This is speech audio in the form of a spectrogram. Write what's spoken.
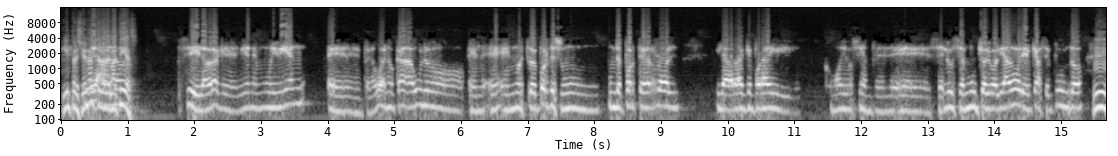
Impresionante Mirá, lo de no. Matías. Sí, la verdad que viene muy bien, eh, pero bueno, cada uno en, en- nuestro deporte es un, un deporte de rol y la verdad que por ahí, como digo siempre, eh, se luce mucho el goleador y el que hace punto, Mm.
